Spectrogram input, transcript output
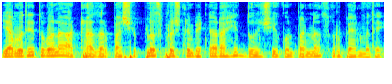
यामध्ये तुम्हाला अठरा हजार पाचशे प्लस प्रश्न भेटणार आहेत दोनशे एकोणपन्नास रुपयांमध्ये.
